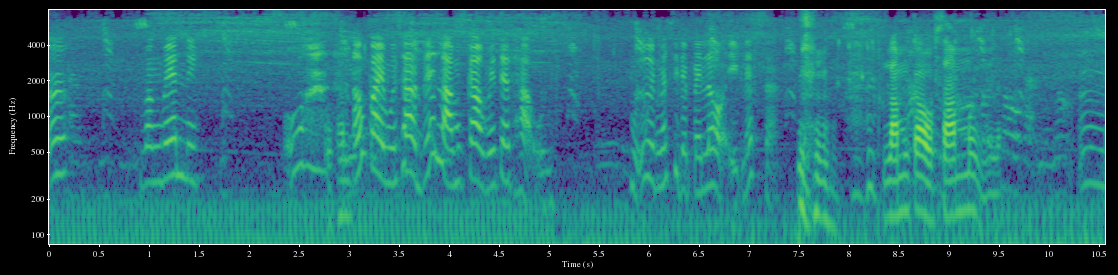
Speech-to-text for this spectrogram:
อะวังเว้นนี่โอ้ยบ่ท่าน เอาไปมื้อเช้าได้ลำเก่าไม่แต่เถานี่มื้ออื่นมันสิได้ไปเลาะอีกแล้วสะลำเก่าซ้ำมึงเลยอืม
